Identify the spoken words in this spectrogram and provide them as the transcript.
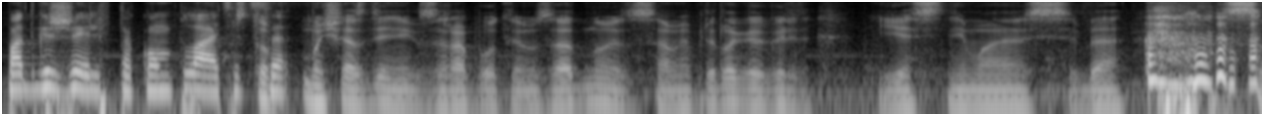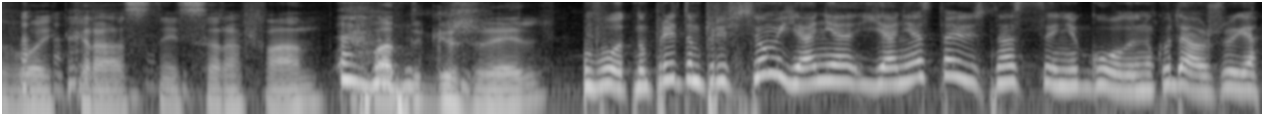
под гжель в таком платьице. Стоп, мы сейчас денег заработаем за одно это самое. Предлагаю, говорит, я снимаю с себя свой красный сарафан под гжель. Вот, но при этом при всем я не, я не остаюсь на сцене голой. Ну куда уже я?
